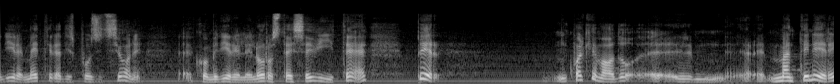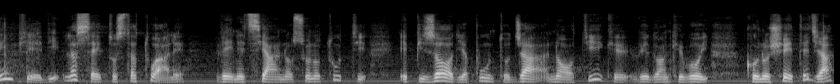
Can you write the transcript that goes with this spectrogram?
dire, mettere a disposizione eh, dire, le loro stesse vite eh, per in qualche modo eh, mantenere in piedi l'assetto statuale veneziano. Sono tutti episodi appunto già noti, che vedo anche voi conoscete già,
